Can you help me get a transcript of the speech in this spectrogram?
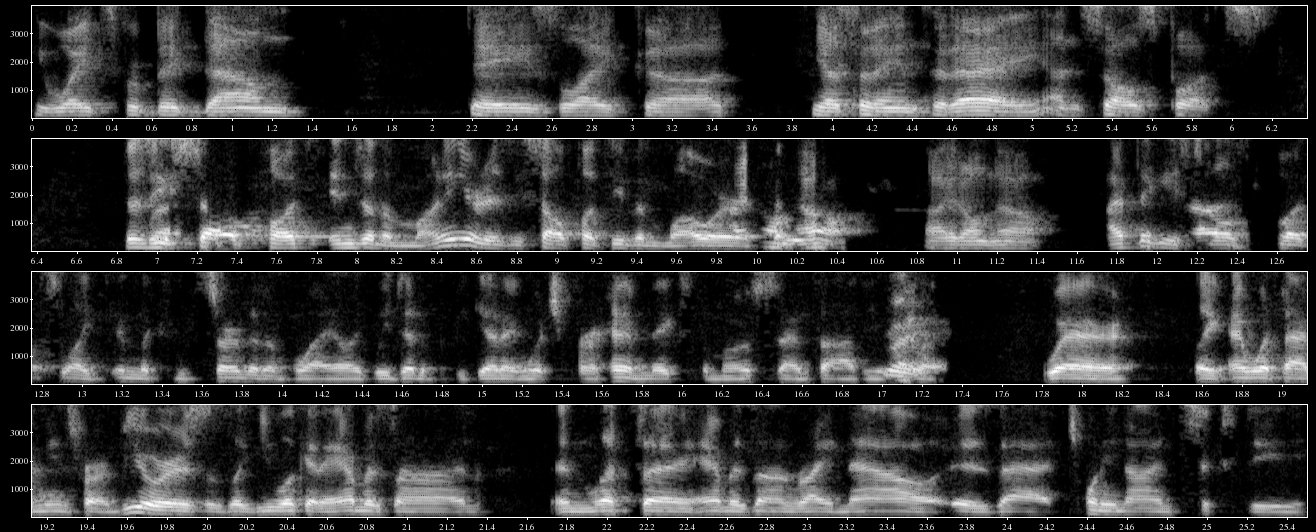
He waits for big down days like uh, yesterday and today and sells puts. Does he sell puts into the money or does he sell puts even lower? I don't know. I don't know. I think he sells puts like in the conservative way, like we did at the beginning, which for him makes the most sense, obviously. Right. Where like, and what that means for our viewers is like you look at Amazon, and let's say Amazon right now is at twenty nine sixty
